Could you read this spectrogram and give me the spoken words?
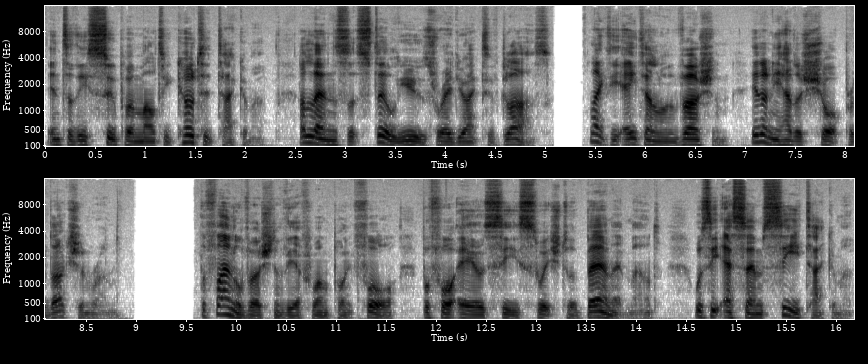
into the Super Multi-Coated Takumar, a lens that still used radioactive glass. Like the 8-element version, it only had a short production run. The final version of the f1.4, before AOC switched to a bayonet mount, was the SMC Takumar.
